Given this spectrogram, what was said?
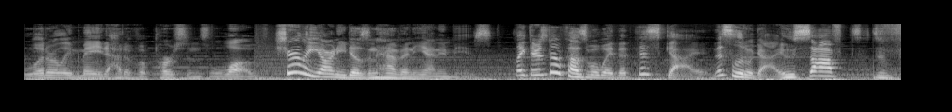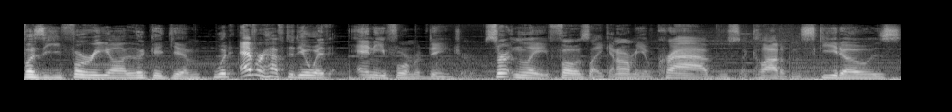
literally made out of a person's love. Surely Yarny doesn't have any enemies. Like, there's no possible way that this guy, this little guy, who's soft, fuzzy, furry, oh, look at him, would ever have to deal with any form of danger. Certainly foes like an army of crabs, a cloud of mosquitoes,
